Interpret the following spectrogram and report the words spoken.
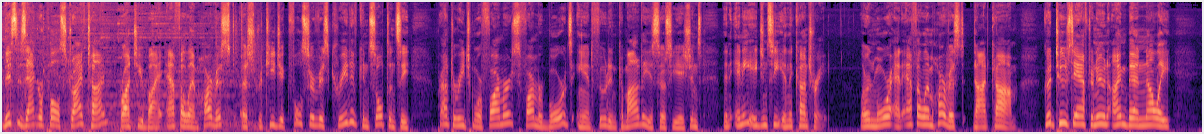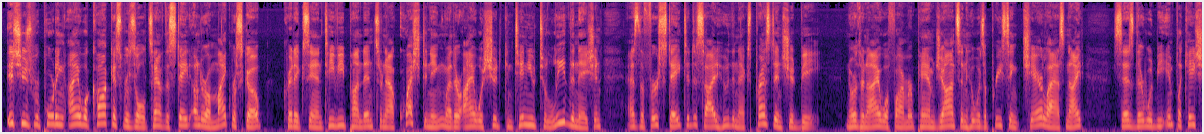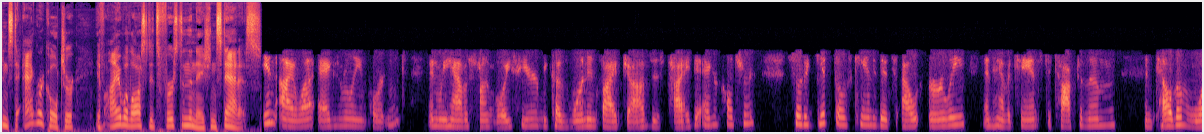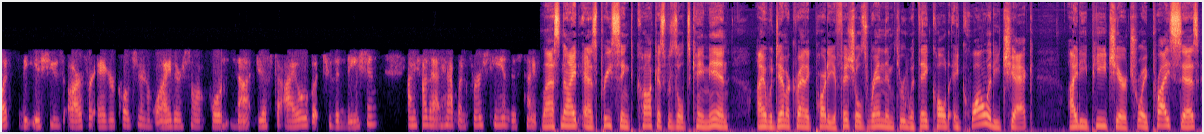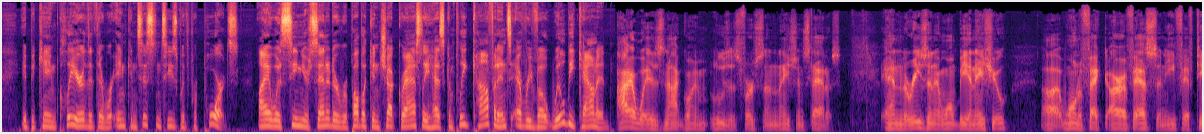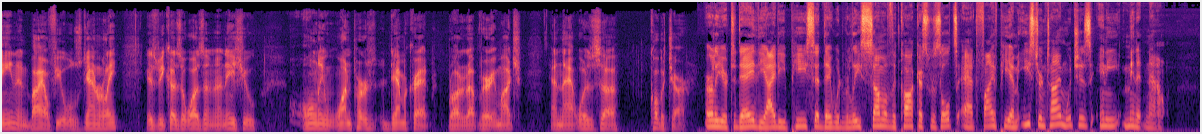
This is AgriPulse Drive Time, brought to you by FLM Harvest, a strategic full service creative consultancy proud to reach more farmers, farmer boards, and food and commodity associations than any agency in the country. Learn more at FLMHarvest.com. Good Tuesday afternoon. I'm Ben Nuelle. Issues reporting Iowa caucus results have the state under a microscope. Critics and TV pundits are now questioning whether Iowa should continue to lead the nation as the first state to decide who the next president should be. Northern Iowa farmer Pam Johnson, who was a precinct chair last night, says there would be implications to agriculture if Iowa lost its first in the nation status. In Iowa, ag's really important, and we have a strong voice here because one in five jobs is tied to agriculture. So to get those candidates out early and have a chance to talk to them and tell them what the issues are for agriculture and why they're so important, not just to Iowa, but to the nation. I saw that happen firsthand this time. Last night, as precinct caucus results came in, Iowa Democratic Party officials ran them through what they called a quality check. IDP Chair Troy Price says it became clear that there were inconsistencies with reports. Iowa's senior senator, Republican Chuck Grassley, has complete confidence every vote will be counted. Iowa is not going to lose its first in the nation status. And the reason it won't be an issue, uh, won't affect RFS and E15 and biofuels generally, is because it wasn't an issue. Only one person, Democrat brought it up very much, and that was uh. Earlier today, the IDP said they would release some of the caucus results at 5 p.m. Eastern Time, which is any minute now.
